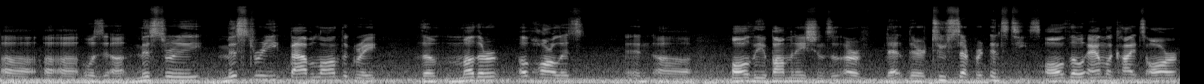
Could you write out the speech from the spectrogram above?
uh, uh, uh, was uh, mystery mystery Babylon the Great, the mother of harlots, and uh, all the abominations of earth. That they're two separate entities. Although Amalekites are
